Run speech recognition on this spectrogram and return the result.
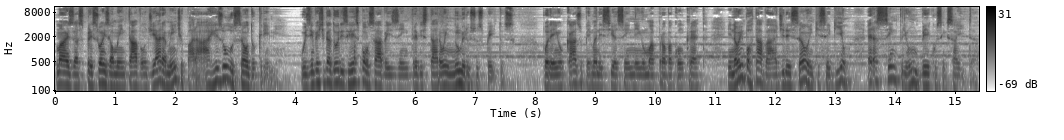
Mas as pressões aumentavam diariamente para a resolução do crime. Os investigadores responsáveis entrevistaram inúmeros suspeitos. Porém, o caso permanecia sem nenhuma prova concreta, e não importava a direção em que seguiam, era sempre um beco sem saída.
